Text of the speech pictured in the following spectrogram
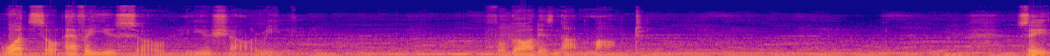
Whatsoever you sow, you shall reap. For God is not mocked. See,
